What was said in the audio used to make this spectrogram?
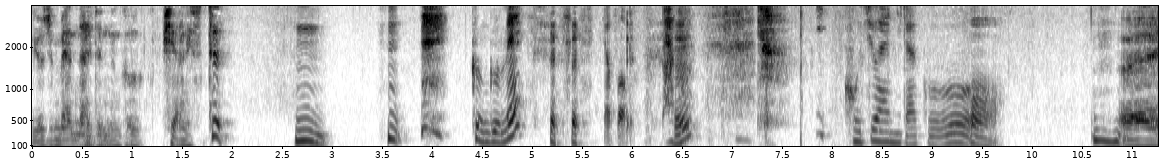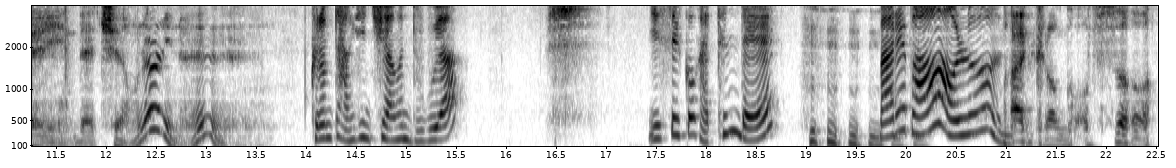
요즘 맨날 듣는 그 피아니스트? 음. 궁금해? 여보, 봐봐. 응? 고주환이라고. 어. 에이, 내 취향은 아니네. 그럼 당신 취향은 누구야? 있을 것 같은데. 말해봐, 얼른. 아, 그런 거 없어.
